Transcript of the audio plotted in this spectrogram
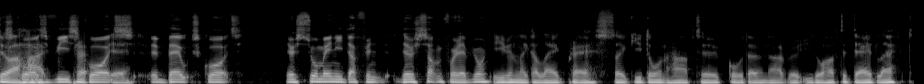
do a squats, V squats, uh, belt squats. There's so many different. There's something for everyone. even like a leg press. Like you don't have to go down that route. You don't have to deadlift.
